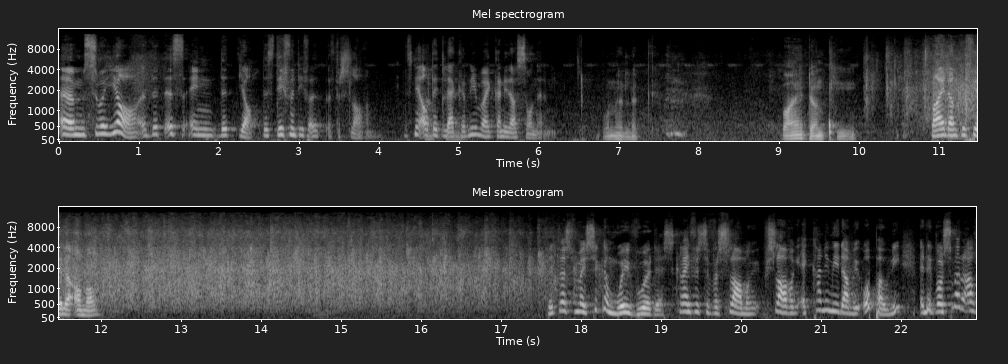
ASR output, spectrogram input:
Ehm um, so ja, dit is en dit ja, dis definitief 'n verslawing. Het is niet altijd okay. lekker, nie, maar ik kan niet daar zonder niet. Wonderlijk. Baie dankie. Baie dankie vir julle almal. Dit was vir my sulke mooi woorde. Skryf is 'n verslawing, verslawing. Ek kan nie meer daarmee ophou nie en ek wil sommer al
